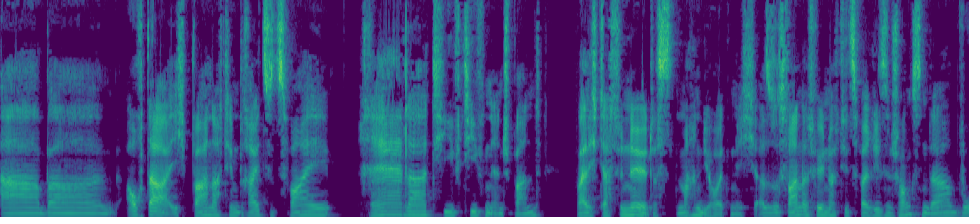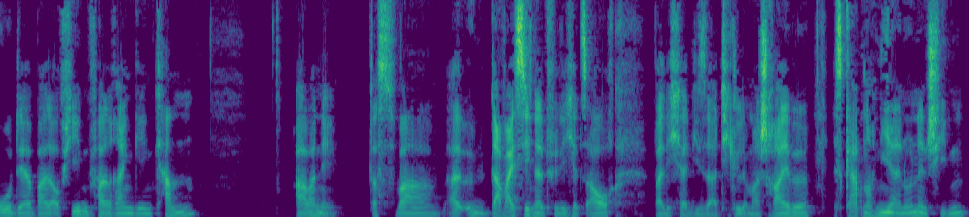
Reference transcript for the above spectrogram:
Aber auch da, ich war nach dem 3 zu 2 relativ tiefenentspannt, weil ich dachte, nö, das machen die heute nicht. Also es waren natürlich noch die zwei riesen Chancen da, wo der Ball auf jeden Fall reingehen kann. Aber nee, das war, äh, da weiß ich natürlich jetzt auch, weil ich ja diese Artikel immer schreibe. Es gab noch nie ein Unentschieden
